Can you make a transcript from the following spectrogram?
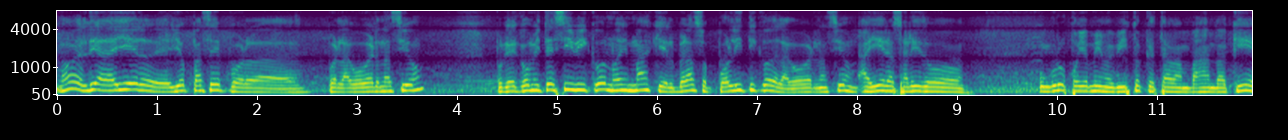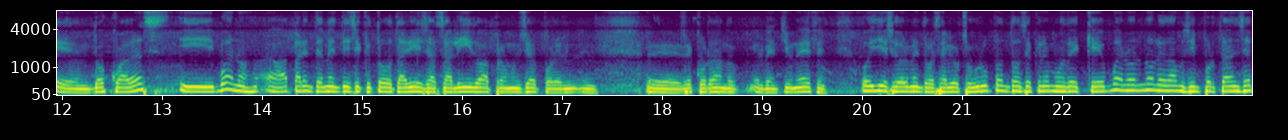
¿No? El día de ayer eh, yo pasé por, por la gobernación porque el comité cívico no es más que el brazo político de la gobernación. Ayer ha salido un grupo, yo mismo he visto que estaban bajando aquí en dos cuadras y bueno, aparentemente dice que todo Tarija ha salido a pronunciar por el, eh, recordando el 21F. Hoy día seguramente va a salir otro grupo, entonces creemos de que, bueno, no le damos importancia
